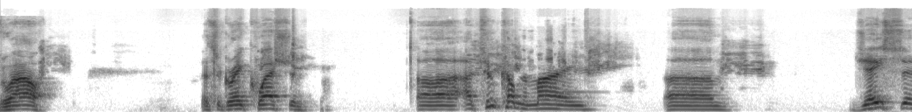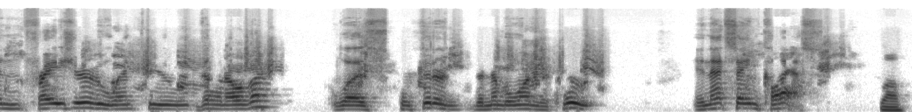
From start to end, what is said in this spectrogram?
Wow. That's a great question. Uh, two come to mind. Um, Jason Fraser, who went to Villanova, was considered the number one recruit in that same class. Well,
